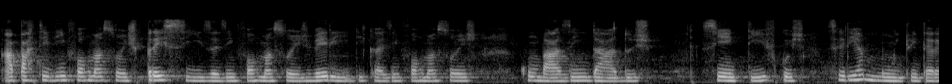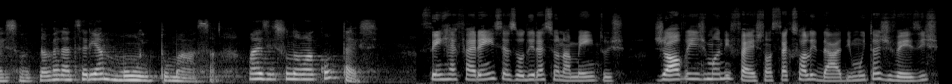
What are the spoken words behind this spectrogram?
a partir de informações precisas, informações verídicas, informações com base em dados científicos, seria muito interessante. Na verdade, seria muito massa, mas isso não acontece. Sem referências ou direcionamentos, jovens manifestam a sexualidade muitas vezes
